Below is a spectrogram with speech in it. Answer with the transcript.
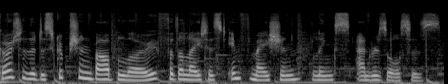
Go to the description bar below for the latest information, links and resources.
